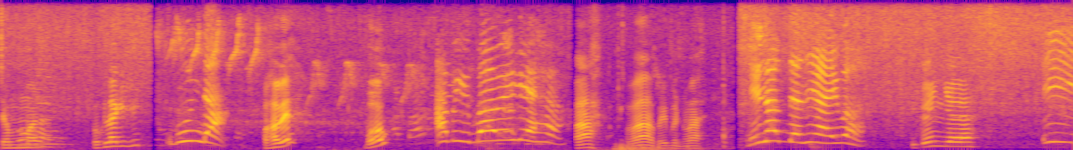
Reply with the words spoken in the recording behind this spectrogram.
જમવાનું. ભૂખ લાગી ગઈ? ગુંડા. હવે? બહુ? આપી બાવે ગયા વાહ વાહ ભાઈબંધ વાહ. દિનક દની આવ્યા. ઈ કઈ ગયા? ઈ ગયા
